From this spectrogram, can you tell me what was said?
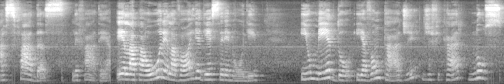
as fadas, le fate, e la paura e la voglia di essere nudi, e o medo e a vontade de ficar nus.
